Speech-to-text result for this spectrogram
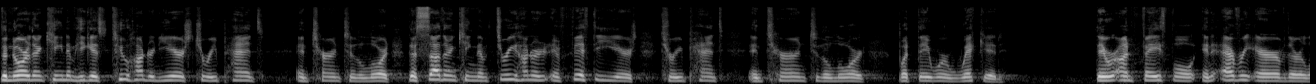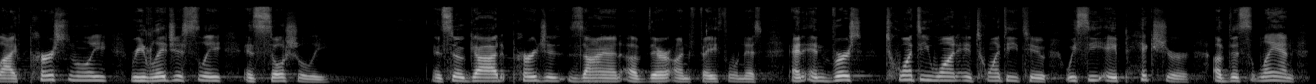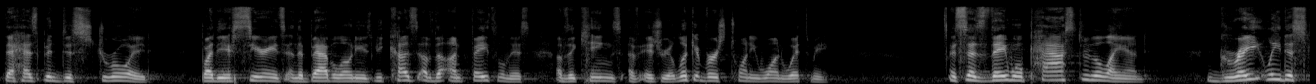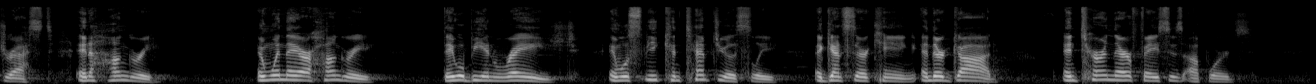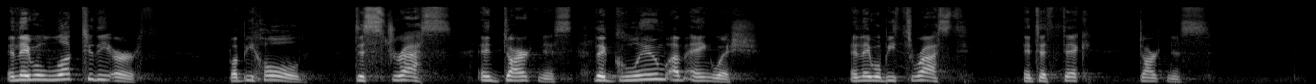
The northern kingdom, he gives 200 years to repent and turn to the Lord. The southern kingdom, 350 years to repent and turn to the Lord. But they were wicked. They were unfaithful in every area of their life, personally, religiously, and socially. And so God purges Zion of their unfaithfulness. And in verse 21 and 22, we see a picture of this land that has been destroyed by the Assyrians and the Babylonians because of the unfaithfulness of the kings of Israel. Look at verse 21 with me. It says, They will pass through the land greatly distressed and hungry. And when they are hungry, they will be enraged and will speak contemptuously against their king and their God and turn their faces upwards. And they will look to the earth, but behold, distress and darkness, the gloom of anguish, and they will be thrust into thick darkness.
